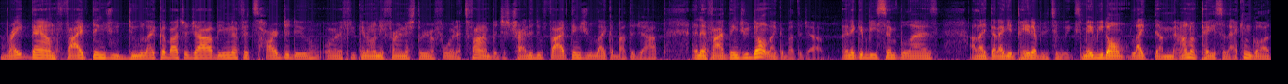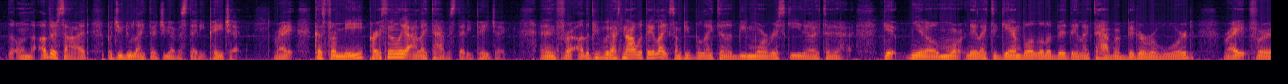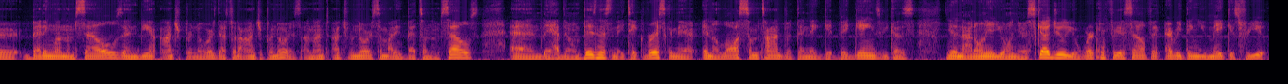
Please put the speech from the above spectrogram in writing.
Write down five things you do like about your job, even if it's hard to do, or if you can only furnish three or four, that's fine. But just try to do five things you like about the job, and then five things you don't like about the job. And it can be simple as I like that I get paid every two weeks. Maybe you don't like the amount of pay, so that can go out the, on the other side, but you do like that you have a steady paycheck, right? Because for me personally, I like to have a steady paycheck. And for other people, that's not what they like. Some people like to be more risky. They like to get, you know, more. They like to gamble a little bit. They like to have a bigger reward, right, for betting on themselves and being entrepreneurs. That's what an entrepreneur is. An entrepreneur is somebody who bets on themselves and they have their own business and they take risk and they're in a loss sometimes, but then they get big gains because, you know, not only are you on your schedule, you're working for yourself, and everything you make is for you.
